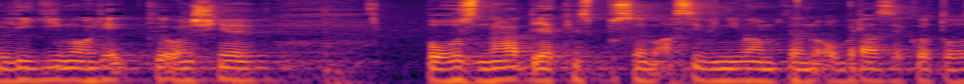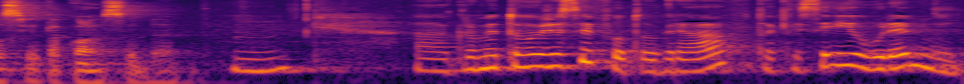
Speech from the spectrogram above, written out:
lidi mohli konečně poznat, jakým způsobem asi vnímám ten obraz jako toho světa kolem sebe. Hmm. A kromě toho, že jsi fotograf, tak ty jsi i hudebník.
